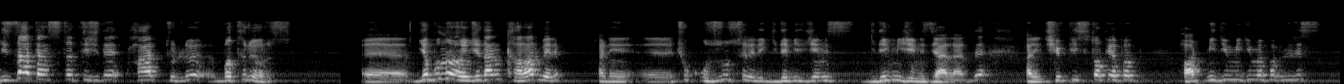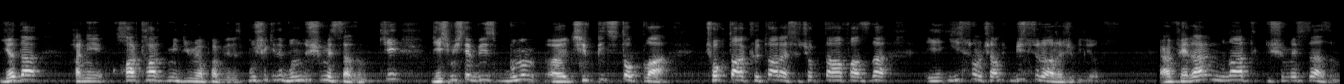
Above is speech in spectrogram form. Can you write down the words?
Biz zaten stratejide her türlü batırıyoruz. Ee, ya bunu önceden karar verip hani e, çok uzun süreli gidebileceğimiz, gidemeyeceğimiz yerlerde hani çift pit stop yapıp hard medium medium yapabiliriz ya da hani hard hard medium yapabiliriz. Bu şekilde bunu düşünmesi lazım ki geçmişte biz bunun e, çift pit stopla çok daha kötü araçla çok daha fazla iyi, iyi sonuç almış bir sürü aracı biliyoruz. Yani Ferrari'nin bunu artık düşünmesi lazım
